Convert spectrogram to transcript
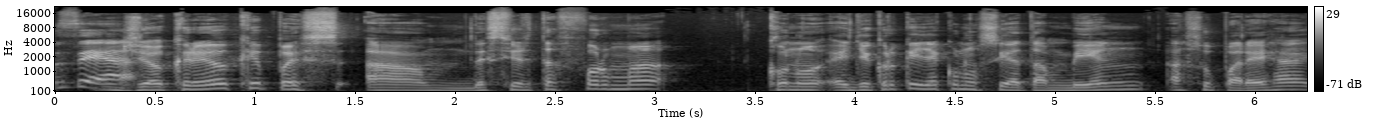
o sea... Yo creo que pues am, de cierta forma eh, yo creo que ella conocía también a su pareja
